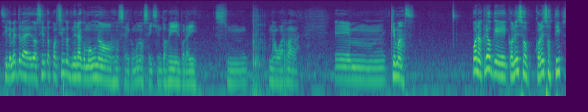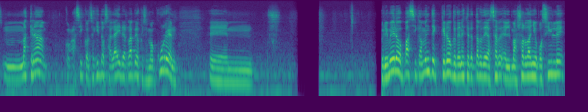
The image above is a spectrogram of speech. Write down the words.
Si le meto la de 200% tendría como unos, no sé, como unos 600.000 por ahí. Es una guarrada. Em, ¿Qué más? Bueno, creo que con, eso, con esos tips, mm, más que nada, así consejitos al aire rápidos que se me ocurren. Em, primero, básicamente, creo que tenés que tratar de hacer el mayor daño posible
